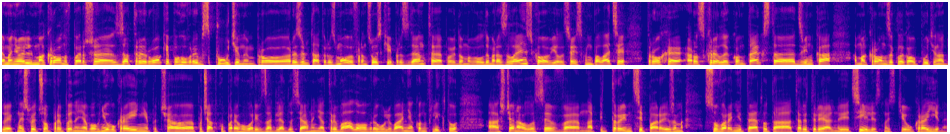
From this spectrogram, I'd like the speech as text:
Еммануель Макрон вперше за три роки поговорив з Путіним про результати розмови. Французький президент е, повідомив Володимира Зеленського в Єлисейському палаці. Трохи розкрили контекст е, дзвінка. Макрон закликав Путіна до якнайшвидшого припинення вогню в Україні. поча- початку переговорів задля досягнення тривалого врегулювання конфлікту. А ще наголосив е, на підтримці Парижем суверенітету та територіальної цілісності України.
